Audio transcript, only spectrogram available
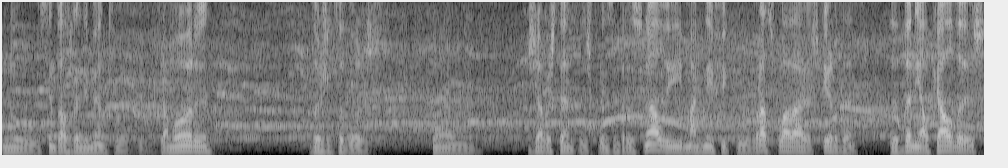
no Central de Rendimento Jamor, dois lutadores com já bastante experiência internacional e magnífico braço lado à esquerda de Daniel Caldas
